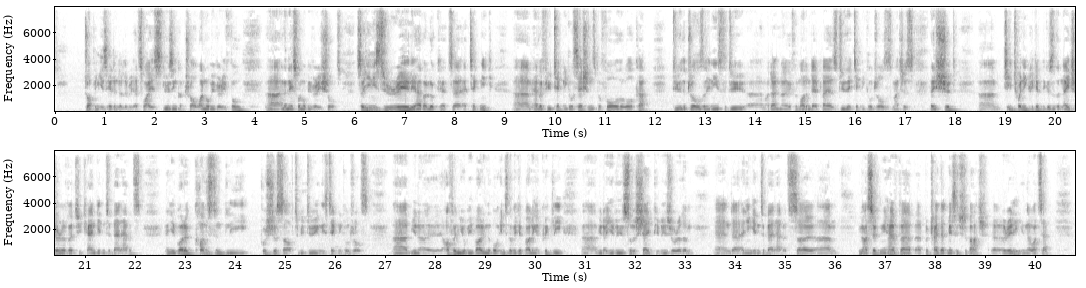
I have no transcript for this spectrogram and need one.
dropping his head in delivery. That's why he's losing control. One will be very full, uh, and the next one will be very short. So he needs to really have a look at uh, at technique. Um, have a few technical sessions before the World Cup. Do the drills that he needs to do. Um, I don't know if the modern day players do their technical drills as much as they should. Um, T20 cricket, because of the nature of it, you can get into bad habits, and you've got to constantly push yourself to be doing these technical drills. Um, you know, often you'll be bowling the ball into the wicket, bowling it quickly. Um, you know, you lose sort of shape, you lose your rhythm, and uh, and you get into bad habits. So, um, you know, I certainly have uh, uh, portrayed that message to Bach uh, already in the WhatsApp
